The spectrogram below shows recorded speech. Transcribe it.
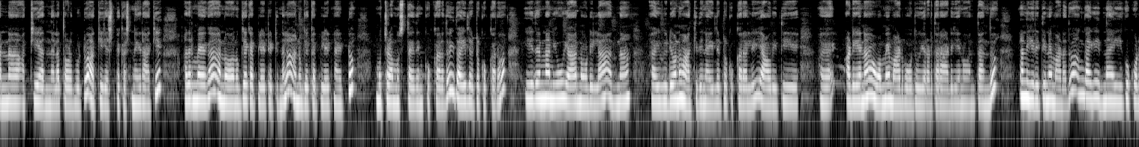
ಅನ್ನ, ಅಕ್ಕಿ ಅದನ್ನೆಲ್ಲ ತೊಳೆದ್ಬಿಟ್ಟು ಅಕ್ಕಿಗೆ ಎಷ್ಟು ಬೇಕಷ್ಟು ನೀರು ಹಾಕಿ, ಅದ್ರ ಮ್ಯಾಗ ನುಗ್ಗೆಕಾಯಿ ಪ್ಲೇಟ್ ಇಟ್ಟಿದ್ನಲ್ಲ, ಆ ನುಗ್ಗೆಕಾಯಿ ಪ್ಲೇಟ್ನ ಇಟ್ಟು ಮುಚ್ಚಳ ಮುಚ್ತಾ ಇದ್ದೀನಿ ಕುಕ್ಕರ್ದು, ಇದು ಐದು ಲೀಟ್ರ್ ಕುಕ್ಕರು. ಇದನ್ನು ನೀವು ಯಾರು ನೋಡಿಲ್ಲ ಅದನ್ನ ಈ ವಿಡಿಯೋನೂ ಹಾಕಿದ್ದೀನಿ ಐದು ಲೀಟ್ರ್ ಕುಕ್ಕರಲ್ಲಿ, ಯಾವ ರೀತಿ ಅಡುಗೆನ ಒಮ್ಮೆ ಮಾಡ್ಬೋದು, ಎರಡು ಥರ ಅಡುಗೆನು ಅಂತ ಅಂದು ನಾನು ಈ ರೀತಿಯೇ ಮಾಡೋದು. ಹಂಗಾಗಿ ಇದನ್ನ ಈಗೂ ಕೂಡ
